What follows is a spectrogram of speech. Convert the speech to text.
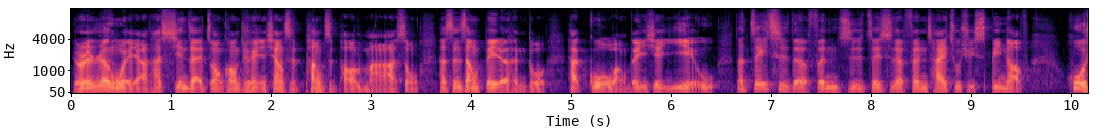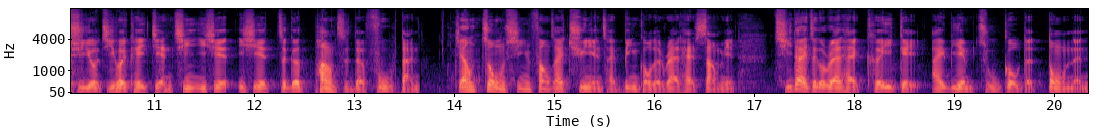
有人认为啊，他现在状况就有点像是胖子跑马拉松，他身上背了很多他过往的一些业务。那这一次的分支，这次的分拆出去 spin off，或许有机会可以减轻一些一些这个胖子的负担，将重心放在去年才并购的 Red Hat 上面，期待这个 Red Hat 可以给 IBM 足够的动能。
